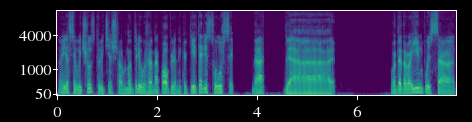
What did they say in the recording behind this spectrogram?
Но если вы чувствуете, что внутри уже накоплены какие-то ресурсы, да, для вот этого импульса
